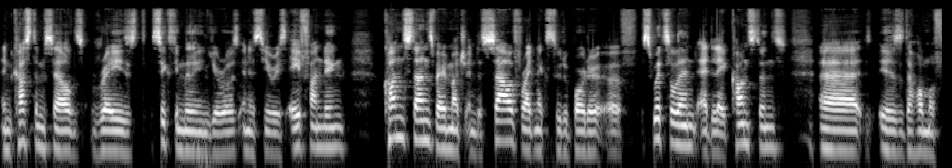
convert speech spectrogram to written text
and Custom Cells raised 60 million euros in a Series A funding. Constance, very much in the south, right next to the border of Switzerland at Lake Constance, uh, is the home of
